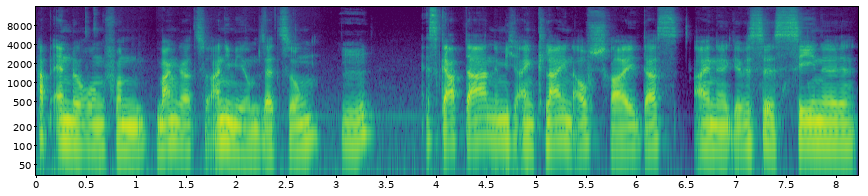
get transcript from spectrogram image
Abänderung von Manga zur Anime-Umsetzung. Mhm. Es gab da nämlich einen kleinen Aufschrei, dass eine gewisse Szene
